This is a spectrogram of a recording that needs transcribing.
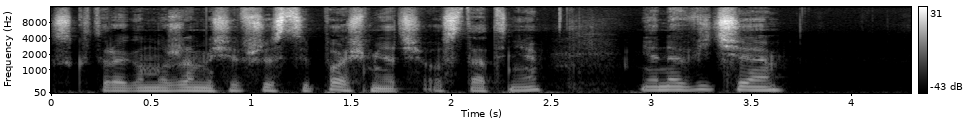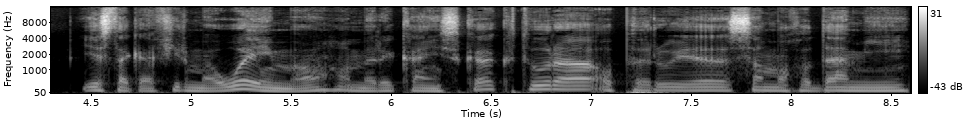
z którego możemy się wszyscy pośmiać ostatnie. Mianowicie jest taka firma Waymo, amerykańska, która operuje samochodami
